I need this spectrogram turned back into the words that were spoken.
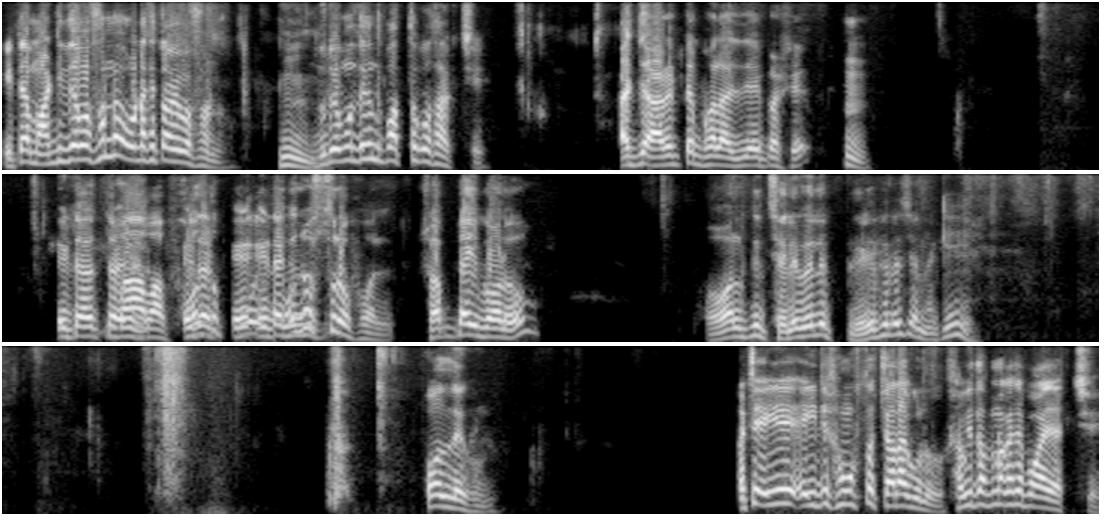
এটা মাটিতে বসানো ওটা টবে বসানো। হুম। দুটোর মধ্যে কিন্তু পার্থক্য থাকছে। আচ্ছা আরেকটা ফল আছে এই পাশে। হুম। এটা এটা- কিন্তু ফল। সবটাই বড়। ফল কি ছেলেবেলে পেরে ফেলেছে নাকি? ফল দেখুন। আচ্ছা এই এই যে সমস্ত চারাগুলো সবই তো আপনার কাছে পাওয়া যাচ্ছে।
